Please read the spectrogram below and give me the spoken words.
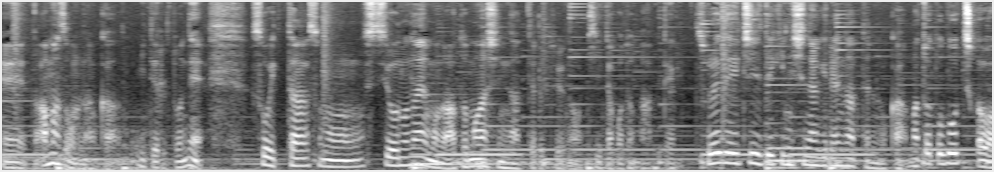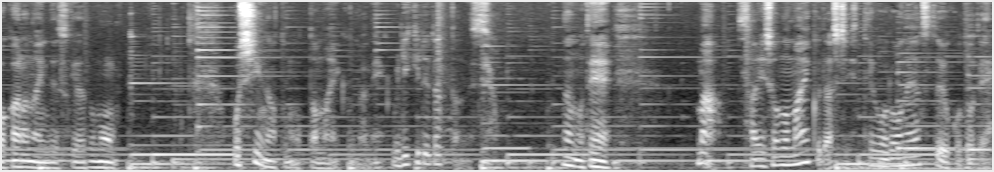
えーと、Amazon なんか見てるとねそういったその必要のないもの後回しになってるというのを聞いたことがあってそれで一時的に品切れになってるのか、まあ、ちょっとどっちかわからないんですけれども欲しいなと思ったマイクがね売り切れだったんですよ。なのでまあ最初のマイクだし手頃なやつということで、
